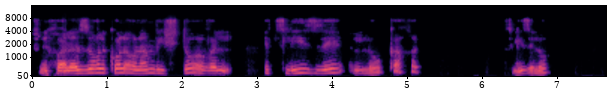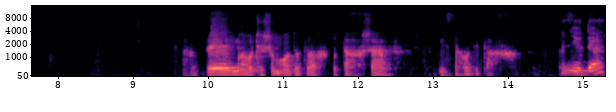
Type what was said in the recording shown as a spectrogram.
שאני יכולה לעזור לכל העולם ואשתו, אבל אצלי זה לא ככה. אצלי זה לא. הרבה אמהות ששומעות אותך, אותך עכשיו מזדהות איתך. אני יודעת.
